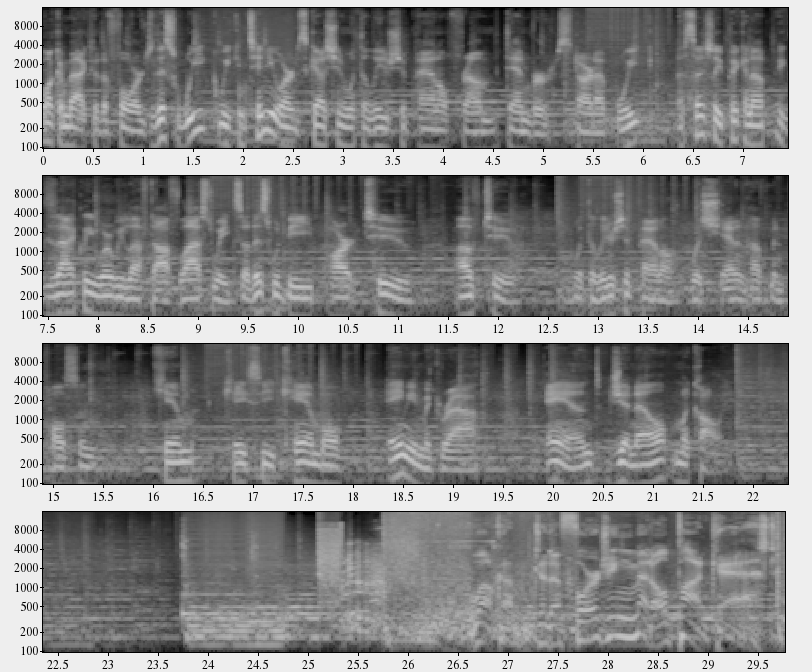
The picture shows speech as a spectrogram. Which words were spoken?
Welcome back to The Forge. This week, we continue our discussion with the leadership panel from Denver Startup Week, essentially picking up exactly where we left off last week. So, this would be part two of two with the leadership panel with Shannon Huffman Polson, Kim Casey Campbell, Amy McGrath, and Jannell MacAulay. Welcome to the Forging Metal Podcast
